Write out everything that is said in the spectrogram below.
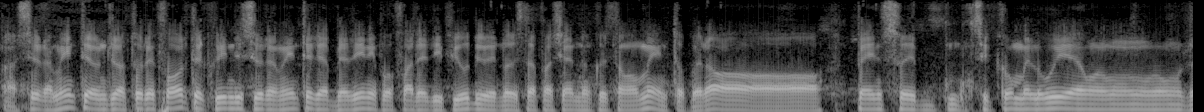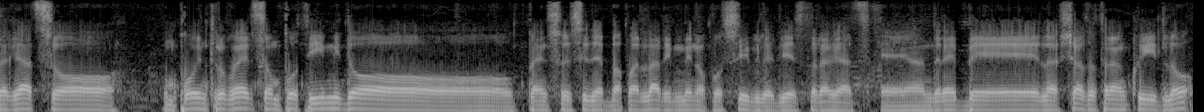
Ah, sicuramente è un giocatore forte quindi sicuramente Gabbiadini può fare di più di quello che sta facendo in questo momento, però penso che siccome lui è un, un ragazzo un po' introverso, un po' timido, penso che si debba parlare il meno possibile di questo ragazzo. Eh, andrebbe lasciato tranquillo,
